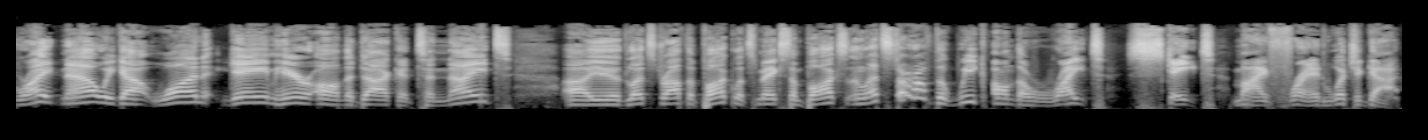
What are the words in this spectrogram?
right now, we got one game here on the docket tonight. Uh, you, let's drop the puck. Let's make some bucks. And let's start off the week on the right skate, my friend. What you got?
